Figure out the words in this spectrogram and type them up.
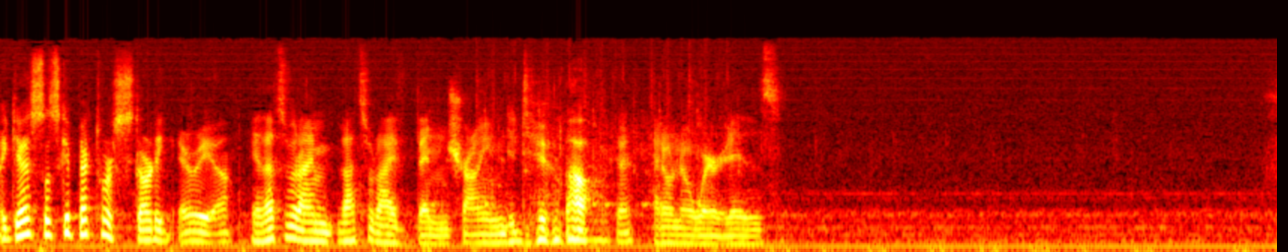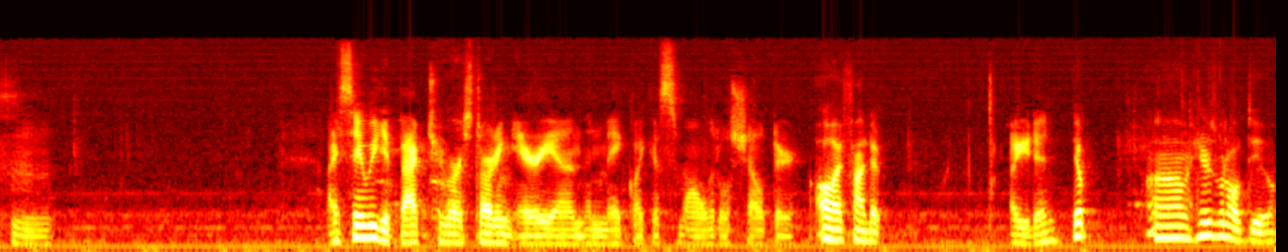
I guess let's get back to our starting area. Yeah, that's what I'm. That's what I've been trying to do. Oh, okay. I don't know where it is. Hmm. I say we get back to our starting area and then make like a small little shelter. Oh, I found it. Oh, you did? Yep. Um, here's what I'll do.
